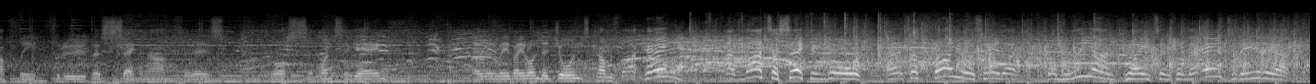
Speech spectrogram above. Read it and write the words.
Halfway through this second half. It is Ross once again. Headed away by Rhonda Jones, comes back in, and that's a second goal. And it's a fabulous header from Leanne Crichton from the edge of the area.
